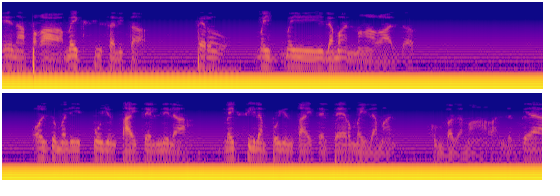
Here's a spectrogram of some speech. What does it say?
eh napaka maiksing salita pero may may laman mga kaaldam. Although maliit po yung title nila, maiksi lang po yung title pero may laman. Kumbaga mga kaaldam. Kaya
